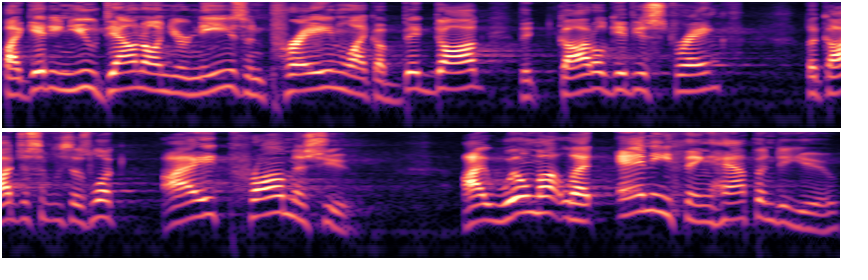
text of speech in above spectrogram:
by getting you down on your knees and praying like a big dog, that God will give you strength. But God just simply says, Look, I promise you, I will not let anything happen to you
